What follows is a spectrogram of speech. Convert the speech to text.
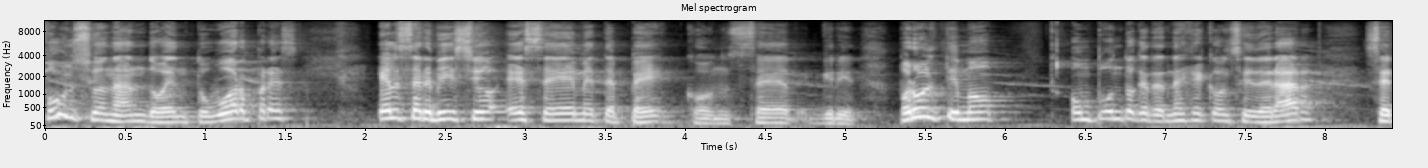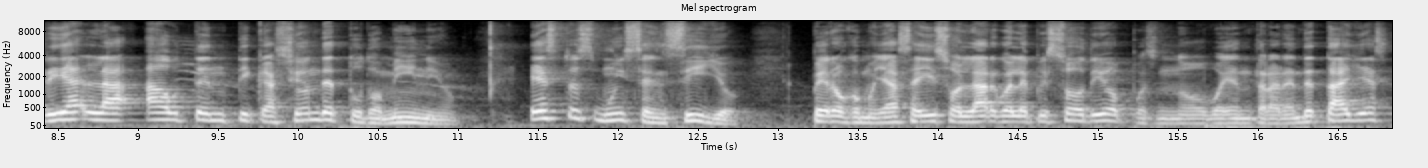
funcionando en tu WordPress el servicio SMTP con SendGrid. Por último, un punto que tenés que considerar sería la autenticación de tu dominio. Esto es muy sencillo, pero como ya se hizo largo el episodio, pues no voy a entrar en detalles,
